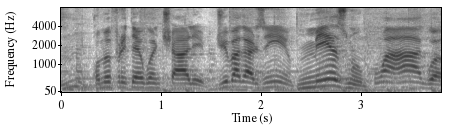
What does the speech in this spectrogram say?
Hum, Como eu fritei o guanciale devagarzinho, mesmo com a água,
